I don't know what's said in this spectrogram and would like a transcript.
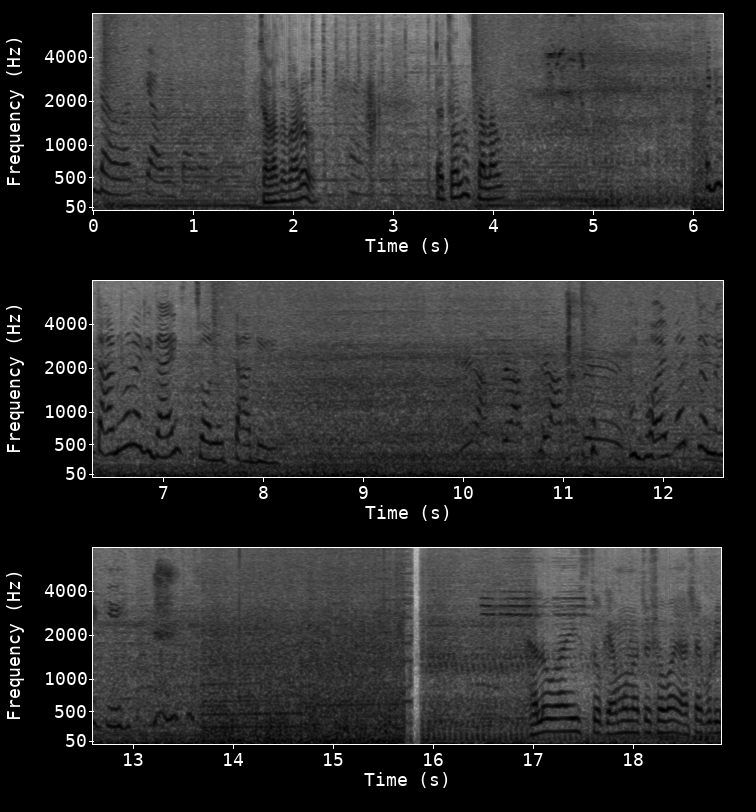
দাও আজকে আমি চালাবো। চালাতে পারো? হ্যাঁ। তা চলো চালাও। একটু টানবো নাকি গাইস চলো টানি। আস্তে আস্তে আস্তে। ভয় পাচ্ছ নাকি? হ্যালো গাইস তো কেমন আছো সবাই? আশা করি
